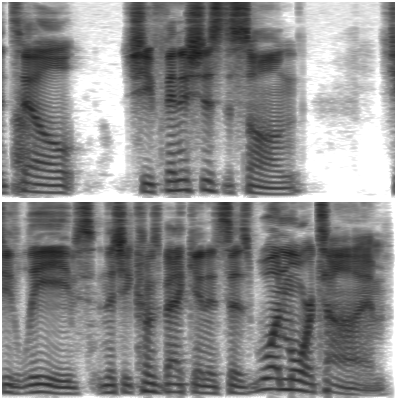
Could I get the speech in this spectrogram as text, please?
until she finishes the song, she leaves, and then she comes back in and says, one more time.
